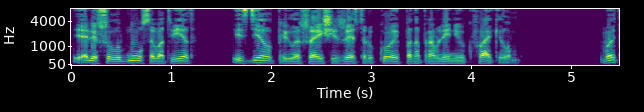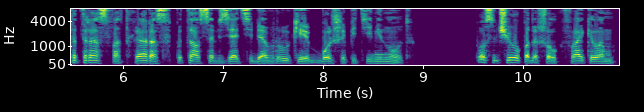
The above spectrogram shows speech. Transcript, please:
Я лишь улыбнулся в ответ и сделал приглашающий жест рукой по направлению к факелам. В этот раз Фатхарас пытался взять себя в руки больше пяти минут, после чего подошел к факелам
